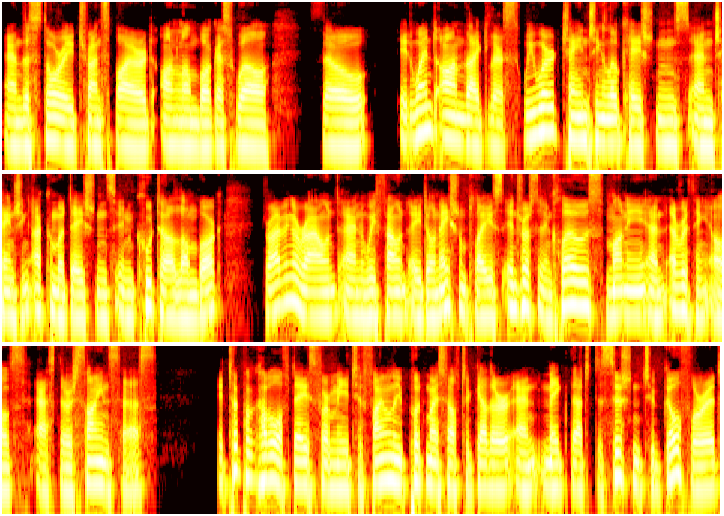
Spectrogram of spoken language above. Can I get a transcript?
and the story transpired on Lombok as well. So it went on like this We were changing locations and changing accommodations in Kuta, Lombok, driving around, and we found a donation place interested in clothes, money, and everything else, as their sign says. It took a couple of days for me to finally put myself together and make that decision to go for it.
